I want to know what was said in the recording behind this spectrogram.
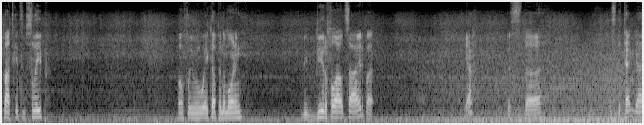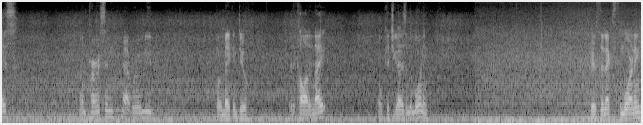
About to get some sleep. Hopefully, when we wake up in the morning, it'll be beautiful outside, but yeah, this is the this is the tent, guys. One person, not roomy, but we're making do. We're gonna call it a night. We'll catch you guys in the morning. Here's the next morning.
